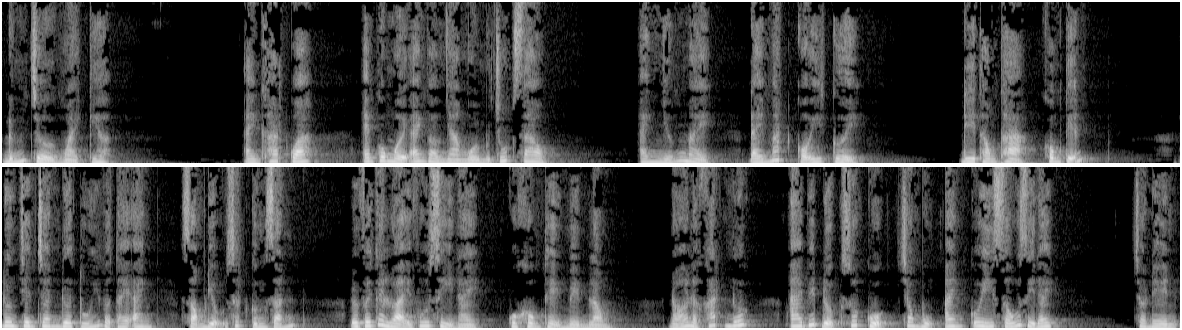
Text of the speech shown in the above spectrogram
đứng chờ ngoài kia. Anh khát quá, em không mời anh vào nhà ngồi một chút sao? Anh nhướng mày, đáy mắt có ý cười. Đi thong thả, không tiễn. Lương chân chân đưa túi vào tay anh, giọng điệu rất cứng rắn. Đối với cái loại vô sỉ này, cô không thể mềm lòng, Nói là khát nước, ai biết được rốt cuộc trong bụng anh có ý xấu gì đây? Cho nên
